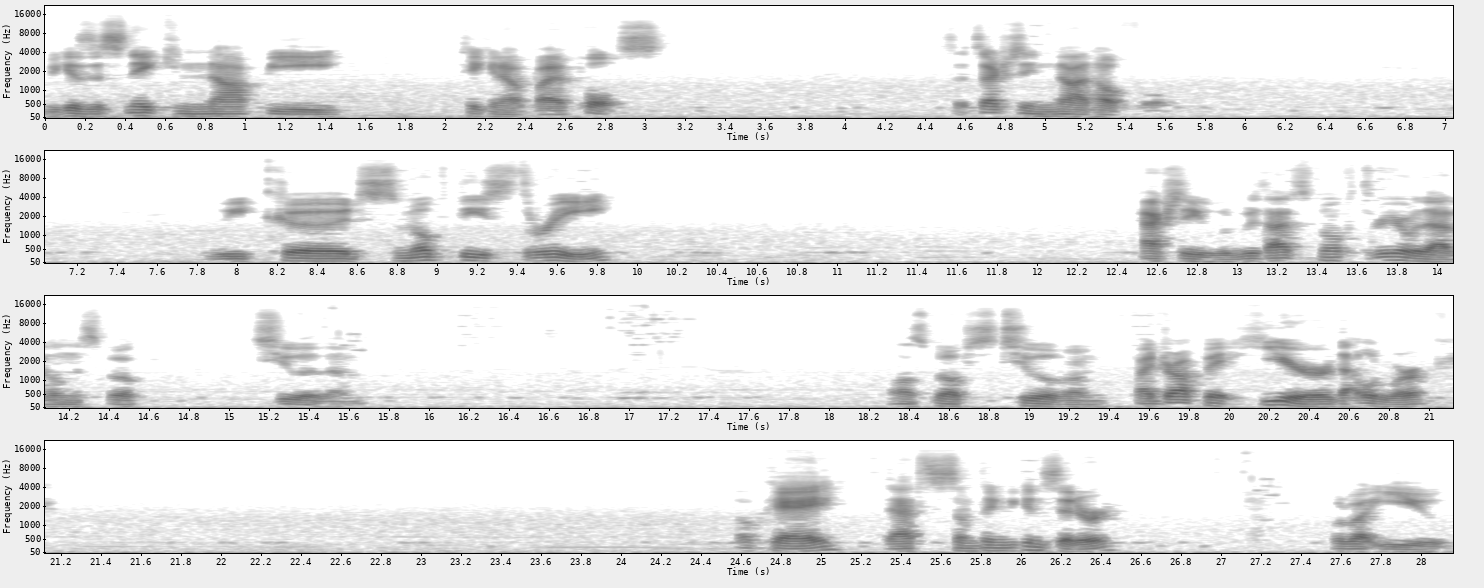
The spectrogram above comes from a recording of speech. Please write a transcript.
Because the snake cannot be taken out by a pulse. So that's actually not helpful. We could smoke these three. Actually, would we that smoke three or would that only smoke two of them. Well, it's just two of them. If I drop it here, that would work. Okay, that's something to consider. What about you?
